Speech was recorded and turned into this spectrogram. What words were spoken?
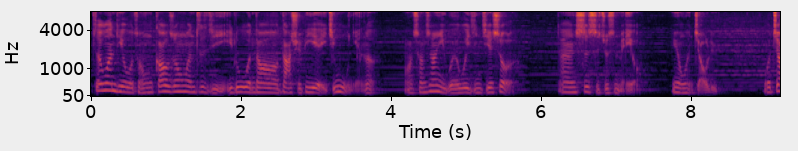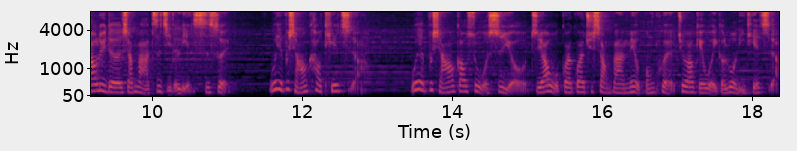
这问题我从高中问自己，一路问到大学毕业，已经五年了。我常常以为我已经接受了，但事实就是没有，因为我很焦虑。我焦虑的想把自己的脸撕碎，我也不想要靠贴纸啊，我也不想要告诉我室友，只要我乖乖去上班，没有崩溃，就要给我一个洛梨贴纸啊。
